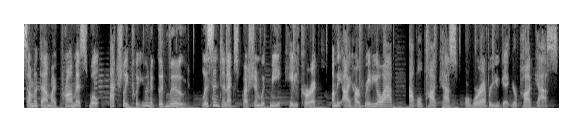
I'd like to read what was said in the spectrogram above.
Some of them, I promise, will actually put you in a good mood. Listen to Next Question with me, Katie Couric, on the iHeartRadio app, Apple Podcasts, or wherever you get your podcasts.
